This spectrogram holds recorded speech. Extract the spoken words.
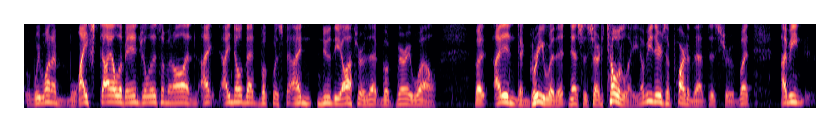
we want a lifestyle evangelism and all. And I, I know that book was, I knew the author of that book very well but I didn't agree with it necessarily. Totally. I mean, there's a part of that that's true. But I mean,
